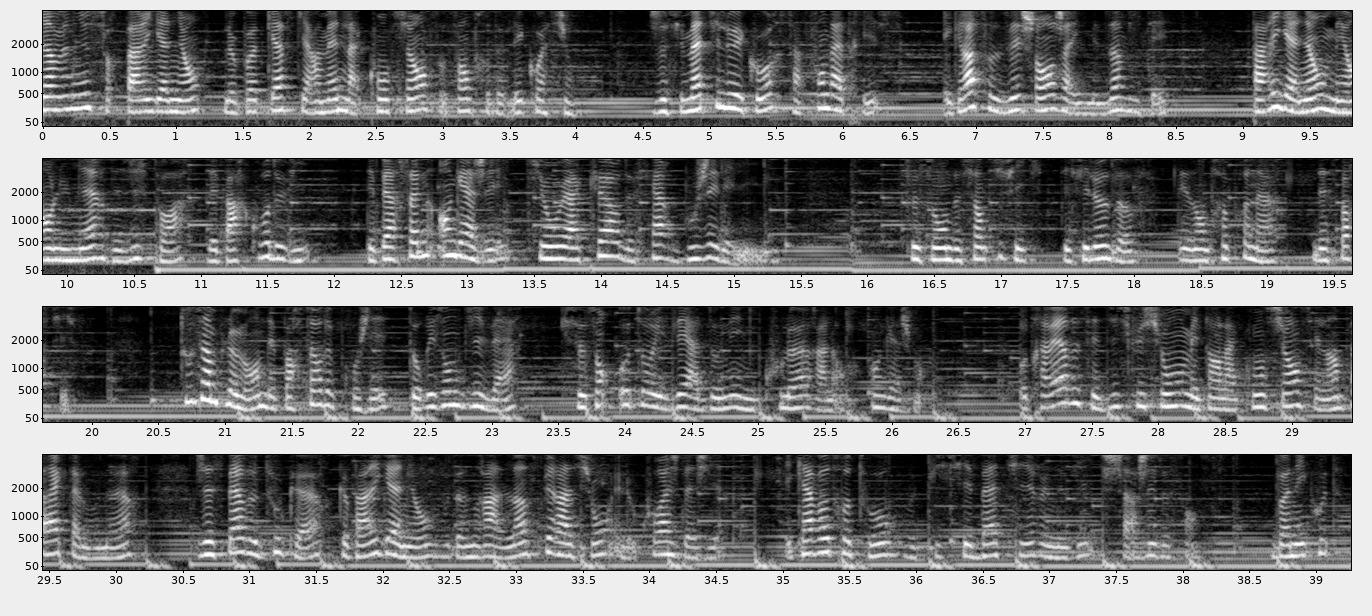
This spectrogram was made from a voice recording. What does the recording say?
Bienvenue sur Paris Gagnant, le podcast qui ramène la conscience au centre de l'équation. Je suis Mathilde Huécourt, sa fondatrice, et grâce aux échanges avec mes invités, Paris Gagnant met en lumière des histoires, des parcours de vie, des personnes engagées qui ont eu à cœur de faire bouger les lignes. Ce sont des scientifiques, des philosophes, des entrepreneurs, des sportifs. Tout simplement des porteurs de projets d'horizons divers qui se sont autorisés à donner une couleur à leur engagement. Au travers de ces discussions mettant la conscience et l'impact à l'honneur, j'espère de tout cœur que Paris Gagnant vous donnera l'inspiration et le courage d'agir, et qu'à votre tour, vous puissiez bâtir une vie chargée de sens. Bonne écoute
